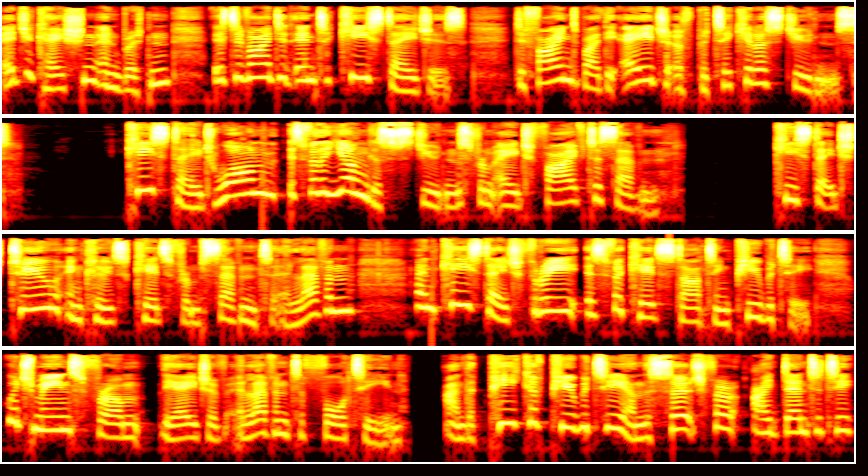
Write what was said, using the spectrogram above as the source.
Education in Britain is divided into key stages, defined by the age of particular students. Key Stage 1 is for the youngest students from age 5 to 7. Key Stage 2 includes kids from 7 to 11, and Key Stage 3 is for kids starting puberty, which means from the age of 11 to 14. And the peak of puberty and the search for identity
